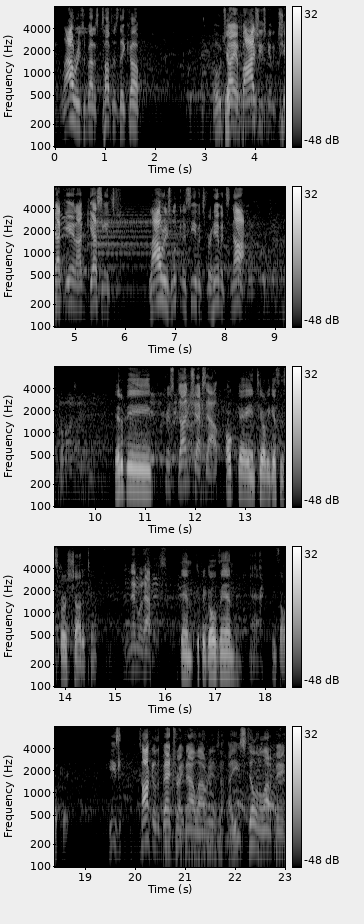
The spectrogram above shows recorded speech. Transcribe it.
And Lauri's about as tough as they come. Ochai Yep. Agbaji's going to check in. I'm guessing it's Lauri's looking to see if it's for him. It's not. It'll be Chris Dunn checks out, okay until he gets his first shot attempt. and then what happens? Then if it goes in, he's okay. He's talking to the bench right now. Lauri is. Uh, he's still in a lot of pain.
